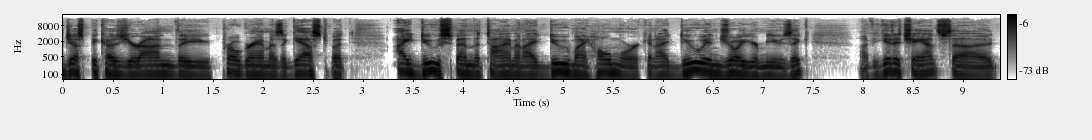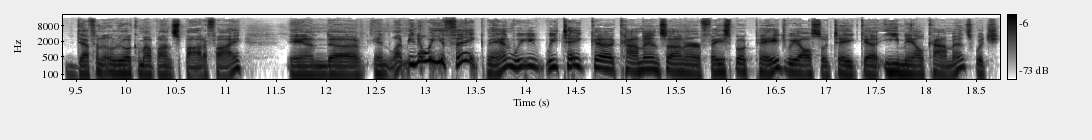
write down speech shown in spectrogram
just because you're on the program as a guest, but I do spend the time and I do my homework and I do enjoy your music. If you get a chance, uh, definitely look them up on Spotify and uh, and let me know what you think, man. We we take uh, comments on our Facebook page. We also take uh, email comments, which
